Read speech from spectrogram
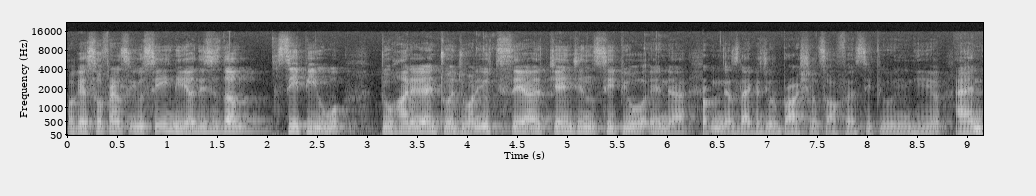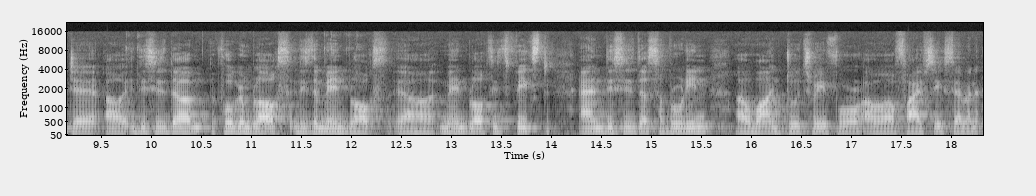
Okay, so friends, you see in here, this is the CPU 221 you see a change in cpu in uh, as like as your versions of a cpu in here. And uh, uh, this is the program blocks. This is the main blocks. Uh, main blocks is fixed. And this is the subroutine uh, 1 2 3 4 uh, 5 6 7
